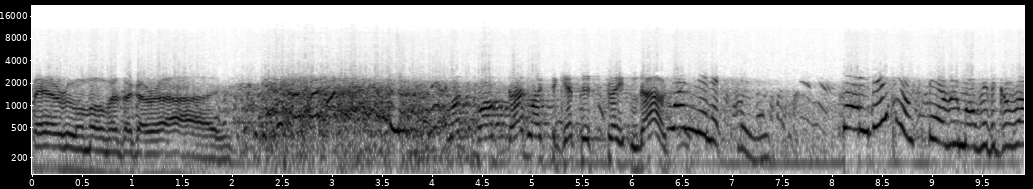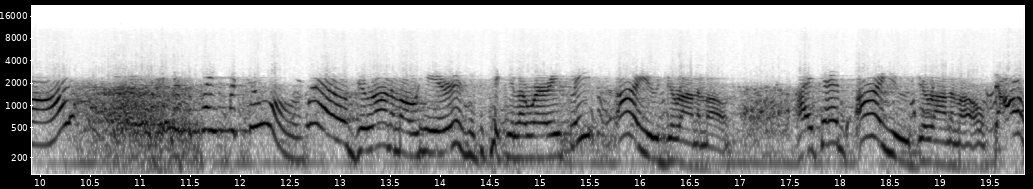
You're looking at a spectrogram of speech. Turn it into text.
spare room over the garage. Look, folks, I'd like to get this straightened out. One minute, please. Daddy, there's no spare room over the garage. There's a place for tools. Well, Geronimo here isn't particular where he sleeps. Are you, Geronimo? I said, are you, Geronimo? Ow!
